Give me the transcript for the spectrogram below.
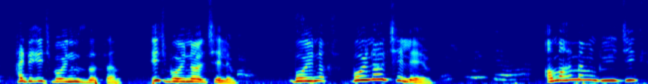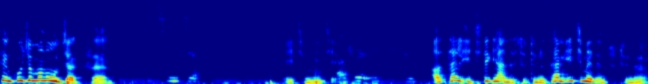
Hadi iç boyun uzasın. İç boyunu ölçelim. Boyunu boyunu ölçelim. Ama hemen büyüyeceksin. Kocaman olacaksın. İçmeyecek. Asel içti kendi sütünü. Sen içmedin sütünü.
